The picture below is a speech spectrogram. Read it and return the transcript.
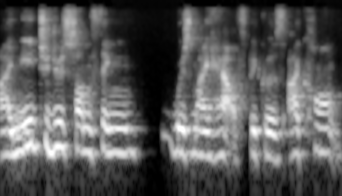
I need to do something with my health because I can't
